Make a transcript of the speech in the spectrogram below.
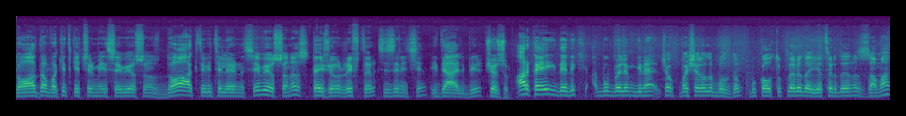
doğada vakit geçirmeyi seviyorsanız, doğa aktivitelerini seviyorsanız Peugeot Rifter sizin için ideal bir çözüm. Arkaya dedik bu bölüm yine çok başarılı buldum. Bu koltukları da yatırdığınız zaman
